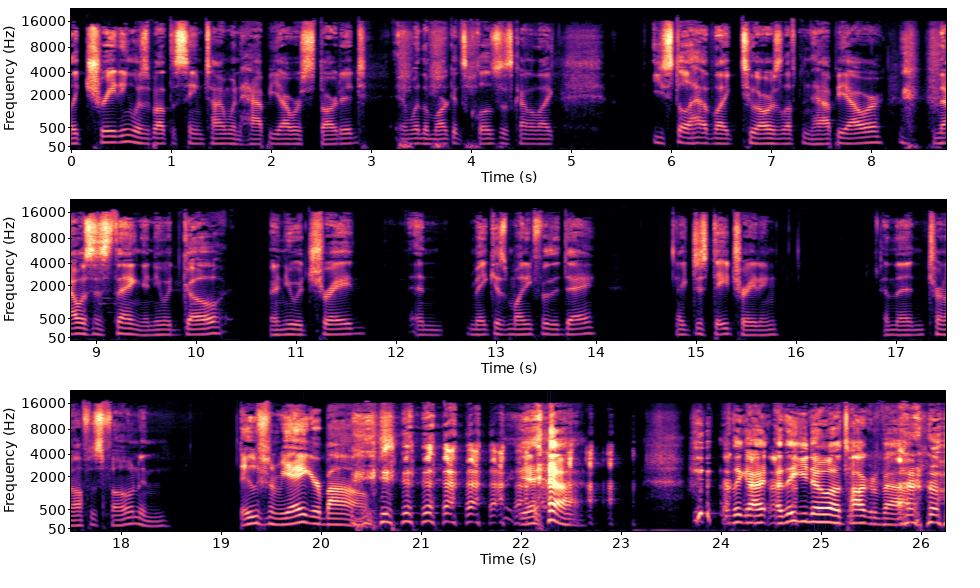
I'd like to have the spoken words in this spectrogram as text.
Like trading was about the same time when happy hour started, and when the markets closed was kind of like you still had like two hours left in happy hour, and that was his thing. And he would go, and he would trade, and make his money for the day, like just day trading, and then turn off his phone and do some Jaeger bombs. yeah. I think I, I think you know what I'm talking about. I don't know.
